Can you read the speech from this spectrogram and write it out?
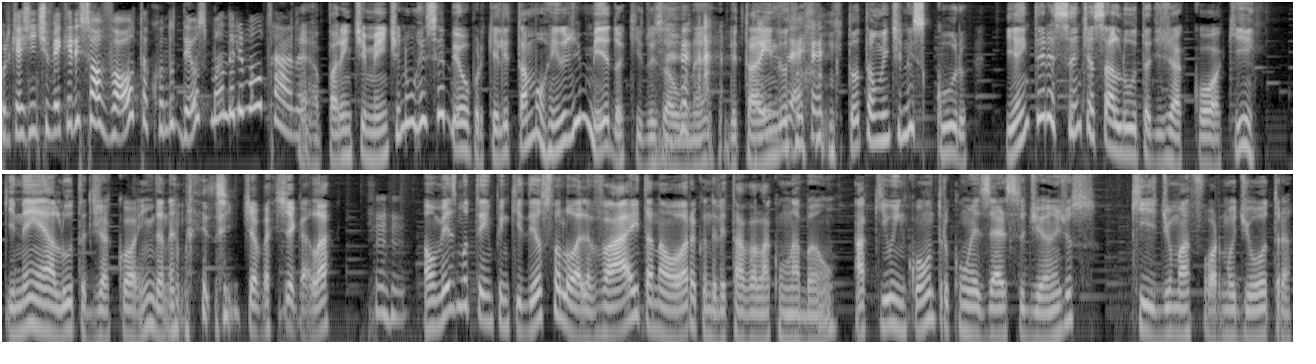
Porque a gente vê que ele só volta quando Deus manda ele voltar, né? É, aparentemente não recebeu, porque ele tá morrendo de medo aqui do Isaú, né? Ele tá indo é. totalmente no escuro. E é interessante essa luta de Jacó aqui, que nem é a luta de Jacó ainda, né? Mas a gente já vai chegar lá. Ao mesmo tempo em que Deus falou, olha, vai, tá na hora, quando ele tava lá com Labão. Aqui o encontro com o exército de anjos, que de uma forma ou de outra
